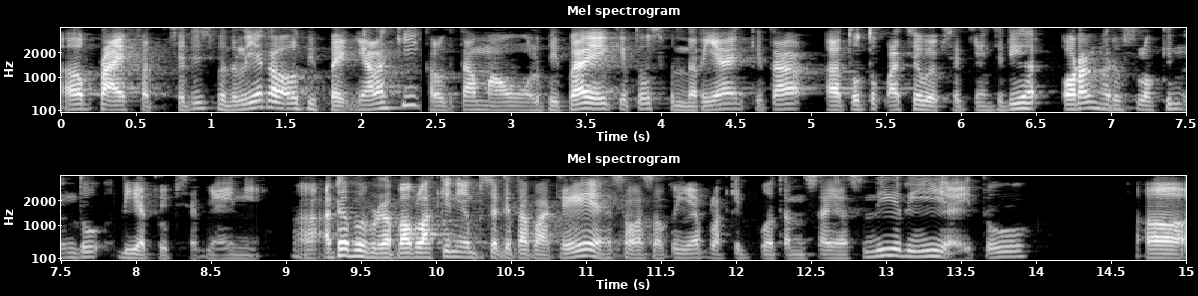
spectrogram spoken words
uh, private. Jadi sebenarnya kalau lebih baiknya lagi, kalau kita mau lebih baik itu sebenarnya kita uh, tutup aja websitenya. Jadi orang harus login untuk lihat websitenya ini. Uh, ada beberapa plugin yang bisa kita pakai. Ya. Salah satunya plugin buatan saya sendiri yaitu uh,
